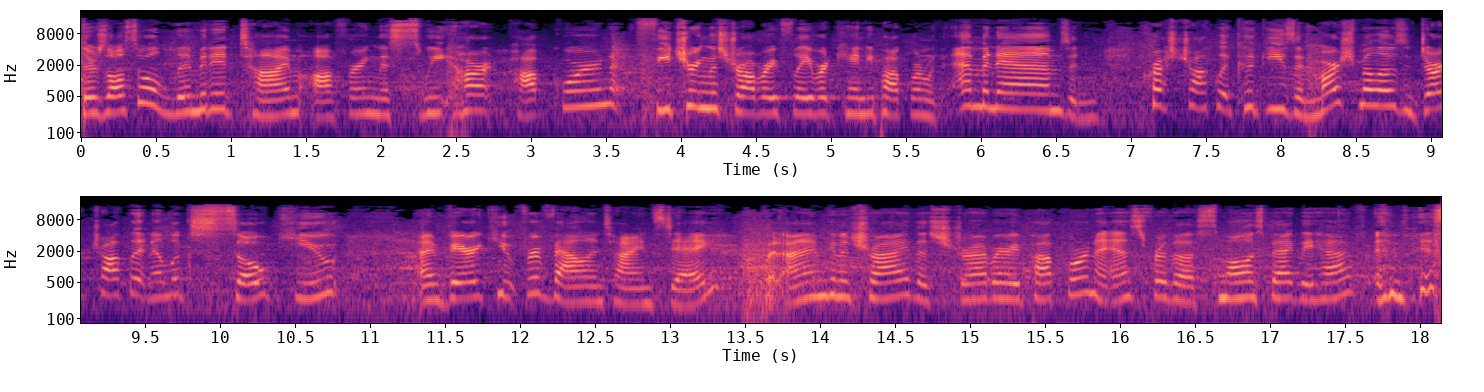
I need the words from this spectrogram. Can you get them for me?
There's also a limited time offering this Sweetheart popcorn featuring the strawberry flavored candy popcorn with M&Ms and crushed chocolate cookies and marshmallows and dark chocolate and it looks so cute. I'm very cute for Valentine's Day, but I'm gonna try the strawberry popcorn. I asked for the smallest bag they have, and this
